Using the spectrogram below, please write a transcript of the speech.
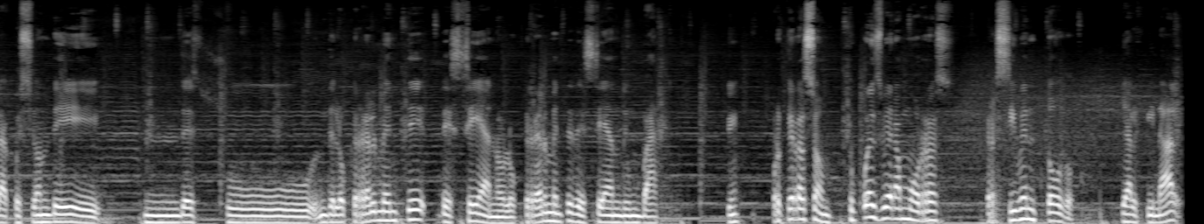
la cuestión de, mm, de, su, de lo que realmente desean o lo que realmente desean de un bar. ¿Por qué razón? Tú puedes ver a morras que reciben todo y al final,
